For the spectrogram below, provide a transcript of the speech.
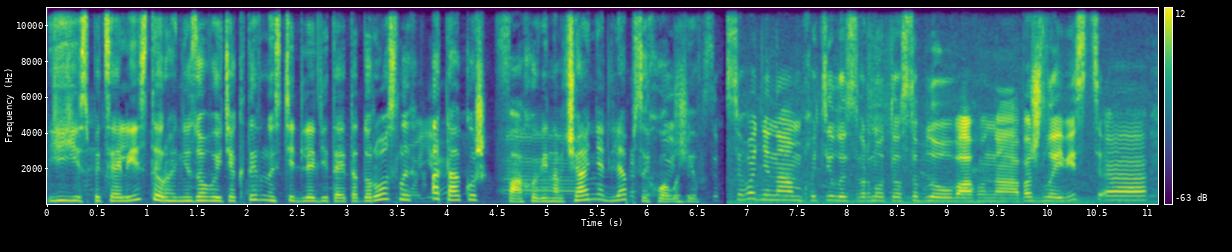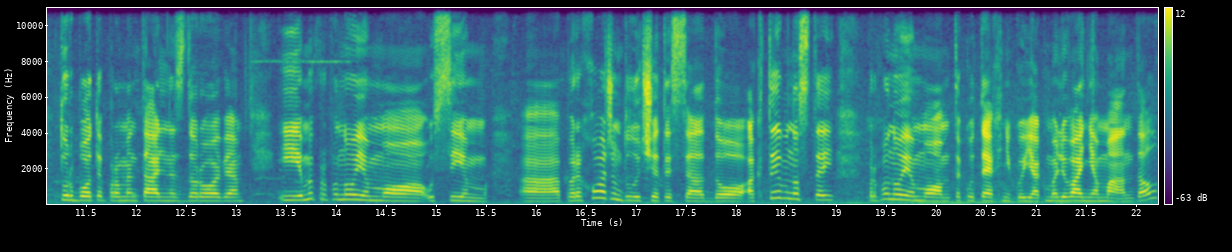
Її спеціалісти організовують активності для дітей та дорослих, а також фахові навчання для психологів. Сьогодні нам хотілося звернути особливу увагу на важливість е, турботи про ментальне здоров'я. І ми пропонуємо усім перехожим долучитися до активностей. Пропонуємо таку техніку, як малювання мандал.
